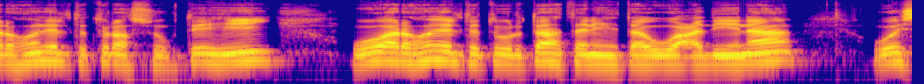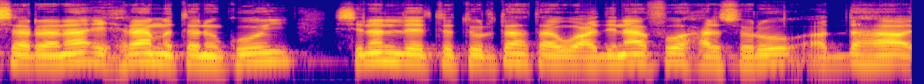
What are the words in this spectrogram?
arhonelta turaq sugtehi wo arhonelta turtahtanihta wacdiina ويسرنا إحرام تنكوي سنن لتتورتا وعدنا فو حلسرو أدها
